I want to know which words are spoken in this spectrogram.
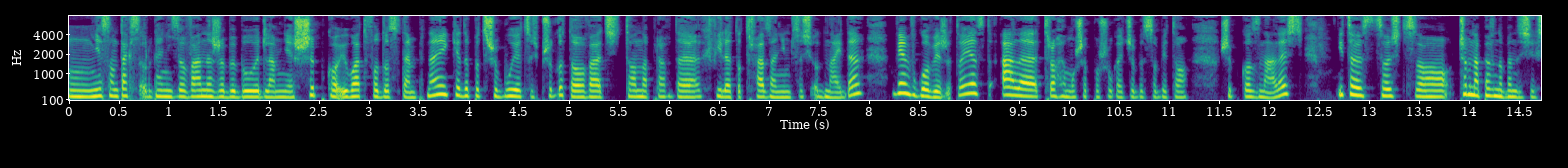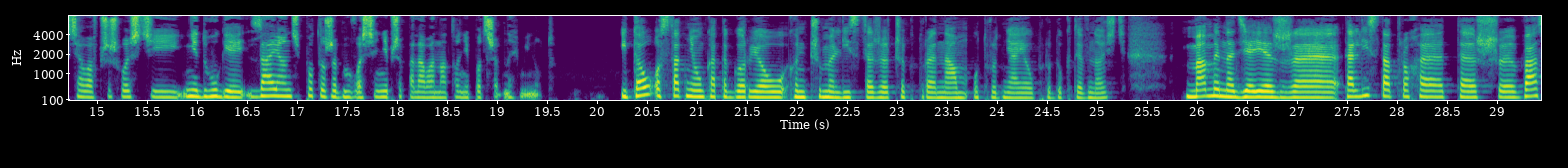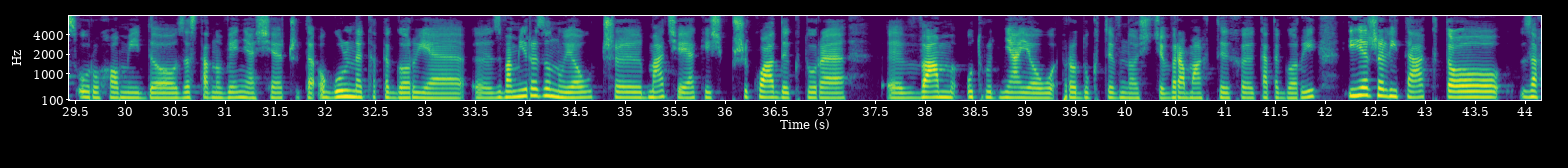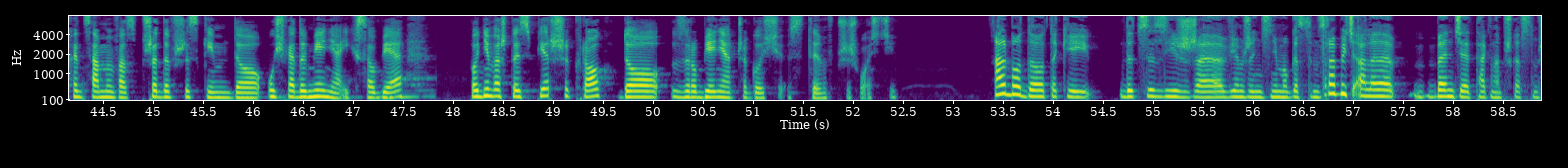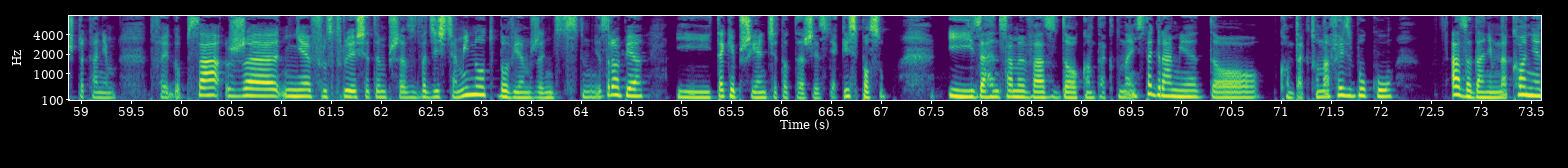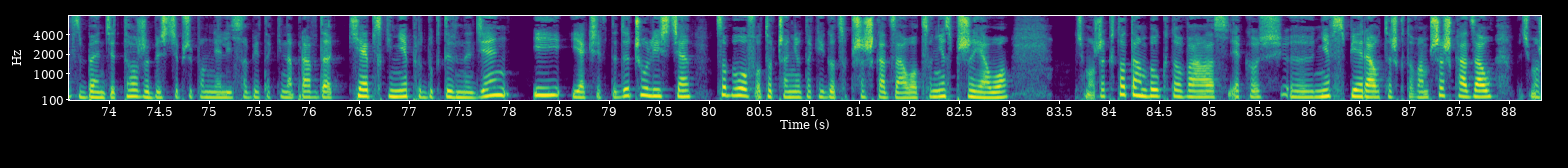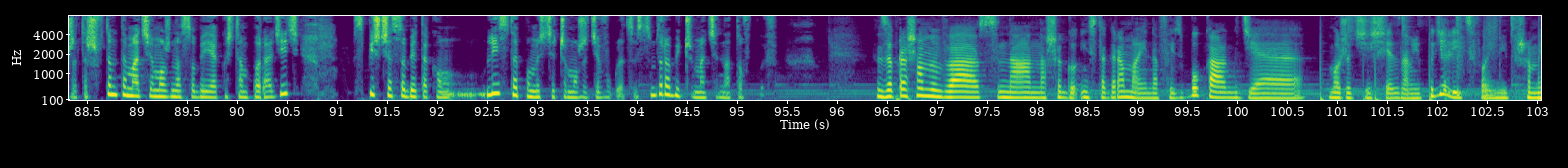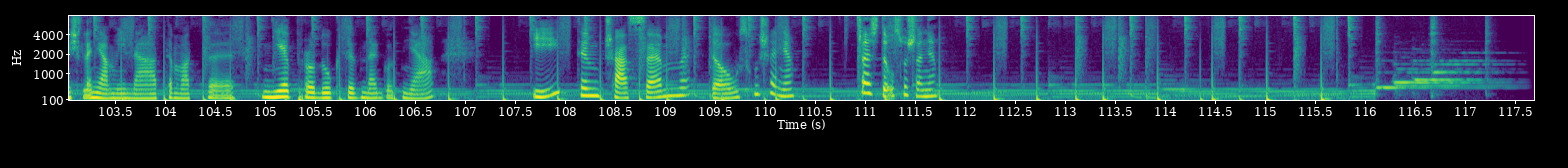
Mm, nie są tak zorganizowane, żeby były dla mnie szybko i łatwo dostępne i kiedy potrzebuję coś przygotować, to naprawdę chwilę to trwa, zanim coś odnajdę. Wiem w głowie, że to jest, ale trochę muszę poszukać, żeby sobie to szybko znaleźć i to jest coś, co, czym na pewno będę się chciała w przyszłości niedługiej zająć, po to, żebym właśnie nie przepalała na to niepotrzebnych minut. I tą ostatnią kategorią kończymy listę rzeczy, które nam utrudniają produktywność. Mamy nadzieję, że ta lista trochę też Was uruchomi do zastanowienia się, czy te ogólne kategorie y, z Wami rezonują, czy macie jakieś przykłady, które y, Wam utrudniają produktywność w ramach tych kategorii. I jeżeli tak, to zachęcamy Was przede wszystkim do uświadomienia ich sobie, ponieważ to jest pierwszy krok do zrobienia czegoś z tym w przyszłości. Albo do takiej decyzji, że wiem, że nic nie mogę z tym zrobić, ale będzie tak na przykład z tym szczekaniem twojego psa, że nie frustruję się tym przez 20 minut, bo wiem, że nic z tym nie zrobię i takie przyjęcie to też jest w jakiś sposób. I zachęcamy was do kontaktu na Instagramie, do kontaktu na Facebooku, a zadaniem na koniec będzie to, żebyście przypomnieli sobie taki naprawdę kiepski, nieproduktywny dzień i jak się wtedy czuliście, co było w otoczeniu takiego, co przeszkadzało, co nie sprzyjało. Być może kto tam był, kto was jakoś y, nie wspierał, też kto wam przeszkadzał. Być może też w tym temacie można sobie jakoś tam poradzić. Spiszcie sobie taką listę, pomyślcie, czy możecie w ogóle coś z tym zrobić, czy macie na to wpływ. Zapraszamy Was na naszego Instagrama i na Facebooka, gdzie możecie się z nami podzielić swoimi przemyśleniami na temat y, nieproduktywnego dnia. I tymczasem do usłyszenia. Cześć, do usłyszenia.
